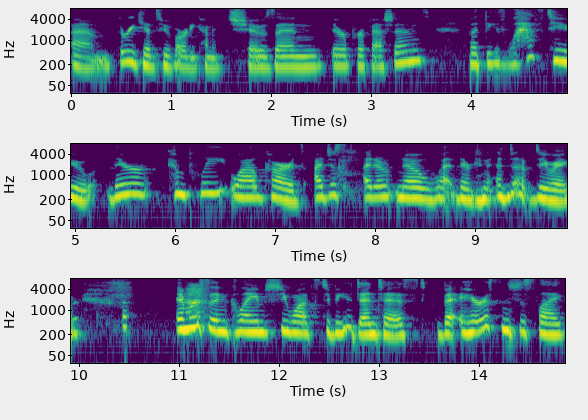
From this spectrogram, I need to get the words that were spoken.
um, three kids who've already kind of chosen their professions. But these last two, they're complete wild cards. I just, I don't know what they're going to end up doing. Emerson claims she wants to be a dentist, but Harrison's just like,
